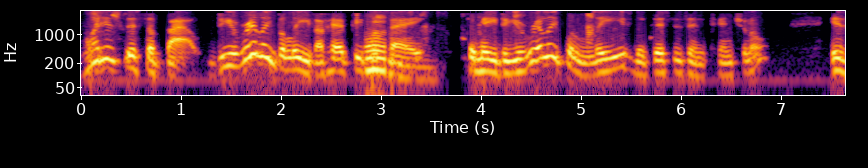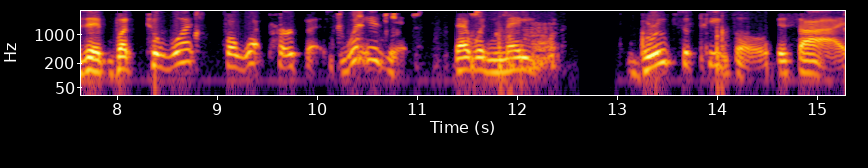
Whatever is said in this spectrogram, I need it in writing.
what is this about? Do you really believe? I've had people mm-hmm. say to me, "Do you really believe that this is intentional? Is it? But to what? For what purpose? What is it that would make groups of people decide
